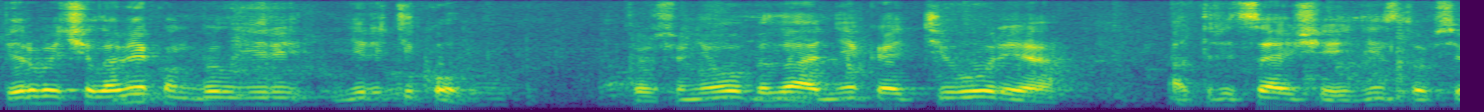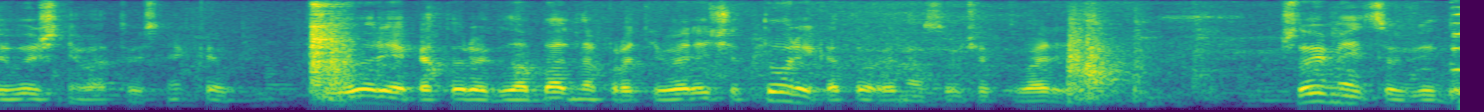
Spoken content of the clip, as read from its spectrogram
Первый человек, он был ере- еретиком. То есть у него была некая теория, отрицающая единство Всевышнего. То есть некая теория, которая глобально противоречит Торе, которая нас учит творить. Что имеется в виду?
